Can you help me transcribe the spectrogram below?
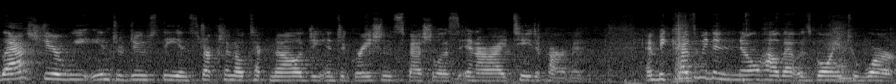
last year, we introduced the instructional technology integration specialist in our IT department. And because we didn't know how that was going to work,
